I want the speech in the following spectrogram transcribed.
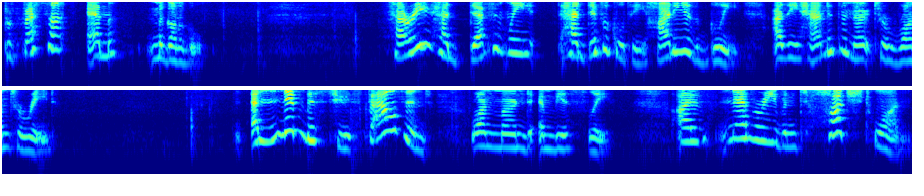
Professor M. McGonagall. Harry had definitely had difficulty hiding his glee as he handed the note to Ron to read. A Nimbus 2000! Ron moaned enviously. I've never even touched one.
